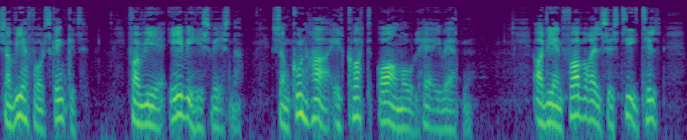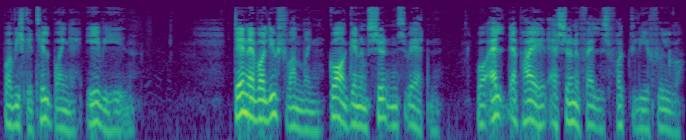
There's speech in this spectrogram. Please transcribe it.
som vi har fået skænket, for vi er evighedsvæsener, som kun har et kort årmål her i verden. Og det er en forberedelsestid til, hvor vi skal tilbringe evigheden. Denne vor livsvandring går gennem syndens verden, hvor alt er præget af syndefaldets frygtelige følger.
